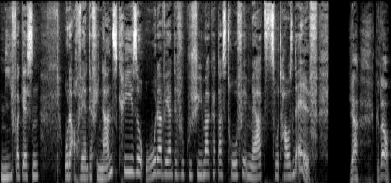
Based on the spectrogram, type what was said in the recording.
nie vergessen. Oder auch während der Finanzkrise oder während der Fukushima-Katastrophe im März 2011. Ja, genau.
